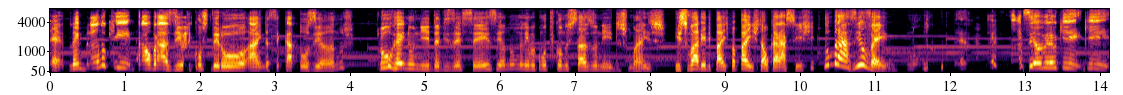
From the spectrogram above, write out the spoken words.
É, lembrando que para o Brasil ele considerou ainda ser 14 anos. Pro Reino Unido é 16 e eu não me lembro como ficou nos Estados Unidos, mas isso varia de país para país, tá? O cara assiste. No Brasil, velho, Assim, eu me lembro que, que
